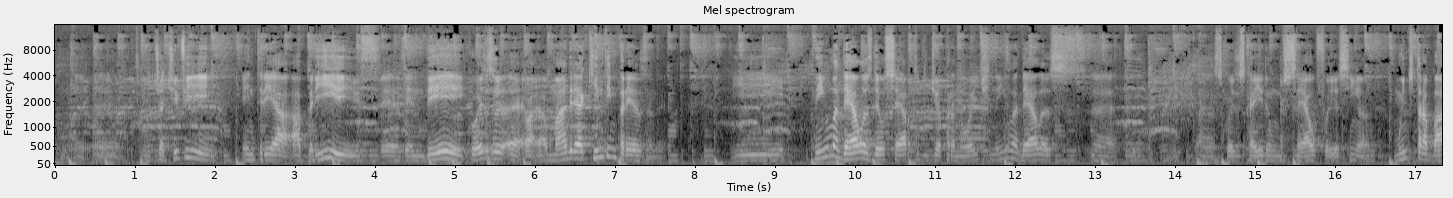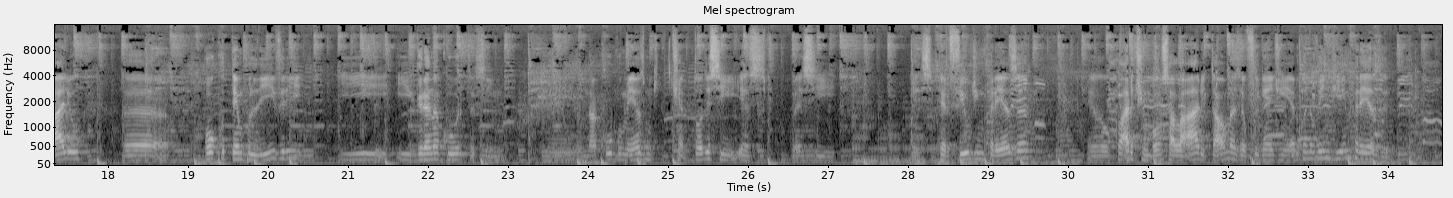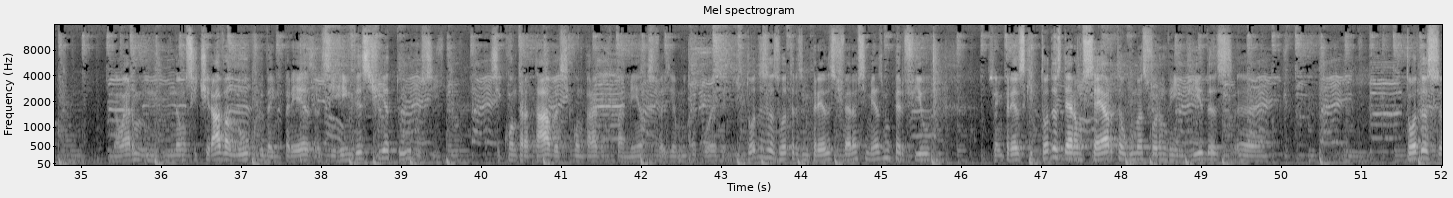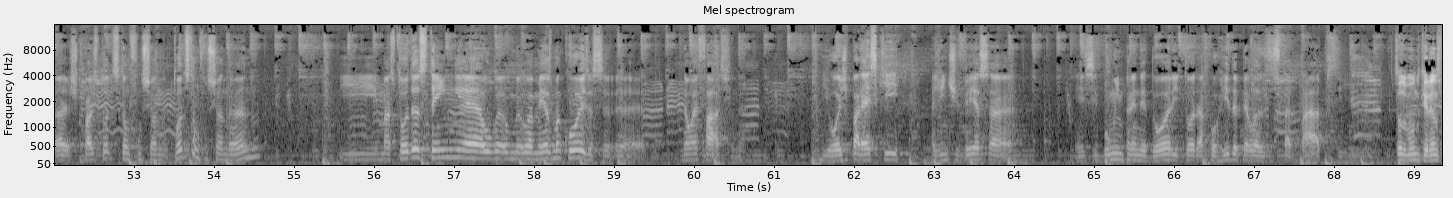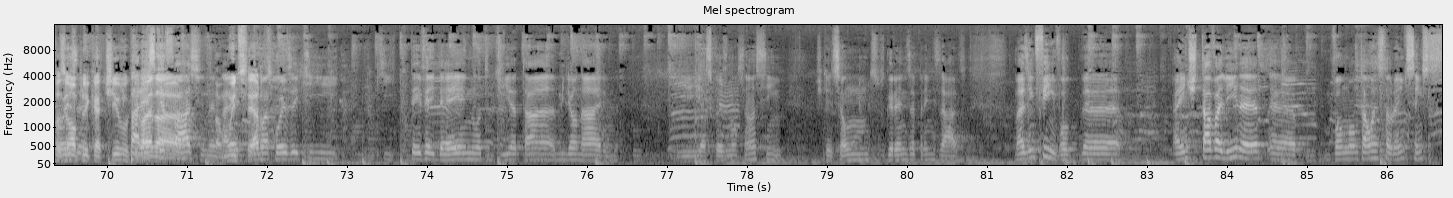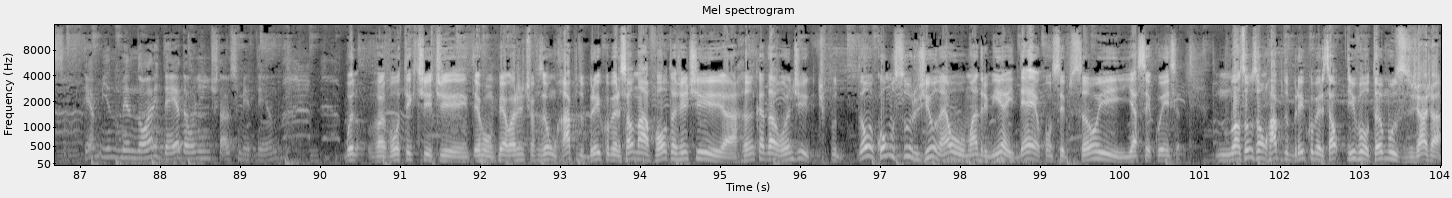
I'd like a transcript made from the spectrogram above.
já tive entre a- abrir, eh, vender e coisas. eh, a Madre é a quinta empresa, né? E nenhuma delas deu certo do dia para noite, nenhuma delas eh, as coisas caíram do céu. Foi assim, ó, muito trabalho, eh, pouco tempo livre e, e grana curta, assim. Na Cubo mesmo, que tinha todo esse, esse, esse, esse perfil de empresa, eu, claro, tinha um bom salário e tal, mas eu fui ganhar dinheiro quando eu vendia a empresa. Não, era, não se tirava lucro da empresa, se reinvestia tudo, se, se contratava, se comprava equipamentos, fazia muita coisa. E todas as outras empresas tiveram esse mesmo perfil. São empresas que todas deram certo, algumas foram vendidas. e todas, quase todas estão funcionando, todas estão funcionando. E, mas todas têm é, o- a mesma coisa, é, não é fácil, né? E hoje parece que a gente vê essa, esse boom empreendedor e toda a corrida pelas startups e Todo mundo querendo fazer um coisa- aplicativo que vai dar, que é fácil, né? dar parece muito que é certo. uma coisa que, que teve a ideia e no outro dia tá milionário. Né? E as coisas não são assim. Acho que esse é um dos grandes aprendizados. Mas enfim, vou, é, a gente estava ali, né? é, vamos montar um restaurante sem tem a menor ideia de onde a gente estava se metendo. Bueno, vou ter que te, te, interromper agora. A gente vai fazer um rápido break comercial. Na volta a gente arranca da onde, tipo, como surgiu, né, o Madre Mia, a ideia, a concepção e, e a sequência. Nós vamos a um rápido break comercial e voltamos já já.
